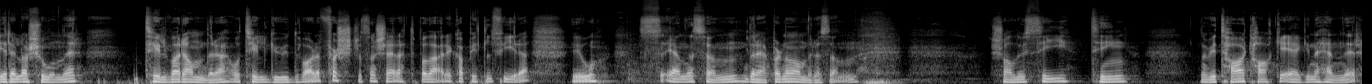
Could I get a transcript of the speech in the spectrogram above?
i relasjoner til hverandre og til Gud. Hva er det første som skjer etterpå der i kapittel 4? Jo, ene sønnen dreper den andre sønnen. Sjalusi, ting Når vi tar tak i egne hender,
